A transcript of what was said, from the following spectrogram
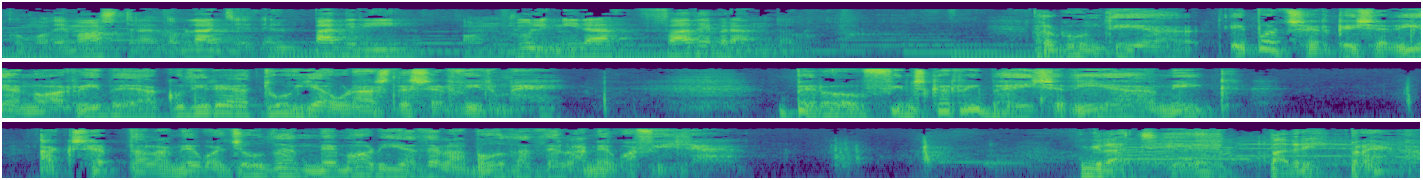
com ho demostra el doblatge del Padrí, on Juli Mira fa de Brando. Algun dia, i pot ser que aquest dia no arribi, acudiré a tu i hauràs de servir-me. Però fins que arribi aquest dia, amic, accepta la meva ajuda en memòria de la boda de la meva filla. Gràcies, padrí. Prego.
